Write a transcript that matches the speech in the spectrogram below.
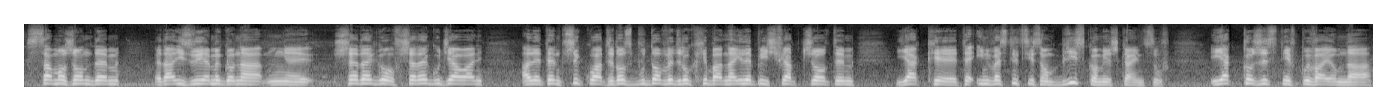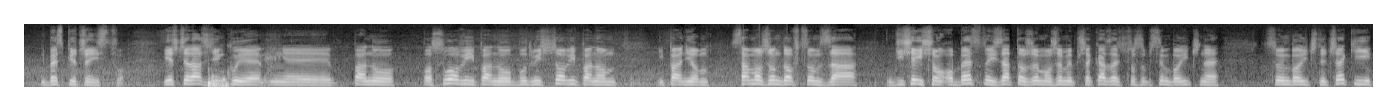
z samorządem. Realizujemy go na mm, e, szeregu, w szeregu działań, ale ten przykład rozbudowy dróg chyba najlepiej świadczy o tym, jak te inwestycje są blisko mieszkańców i jak korzystnie wpływają na bezpieczeństwo. Jeszcze raz dziękuję e, panu posłowi, panu burmistrzowi, panom i paniom samorządowcom za dzisiejszą obecność, za to, że możemy przekazać w sposób symboliczny, czeki,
